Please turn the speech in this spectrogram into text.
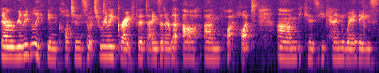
they're a really really thin cotton so it's really great for days that are that are um, quite hot um, because you can wear these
